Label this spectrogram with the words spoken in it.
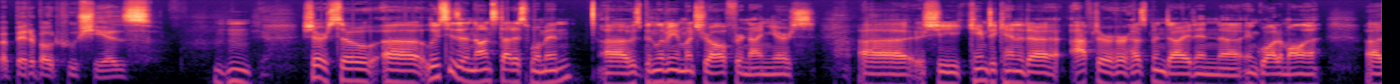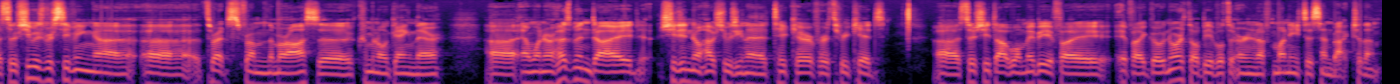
a bit about who she is? Sure. So uh, Lucy's a non-status woman uh, who's been living in Montreal for nine years. Uh, she came to Canada after her husband died in uh, in Guatemala. Uh, so she was receiving uh, uh, threats from the Maras, a criminal gang there. Uh, and when her husband died, she didn't know how she was going to take care of her three kids. Uh, so she thought, well, maybe if I if I go north, I'll be able to earn enough money to send back to them.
